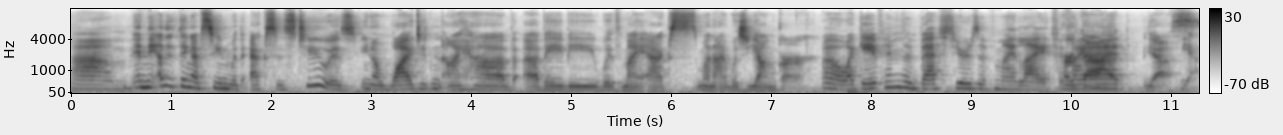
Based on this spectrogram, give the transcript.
Um, And the other thing I've seen with exes too is, you know, why didn't I have a baby with my ex when I was younger? oh, I gave him the best years of my life. Heard if I that. had yes. Yeah.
